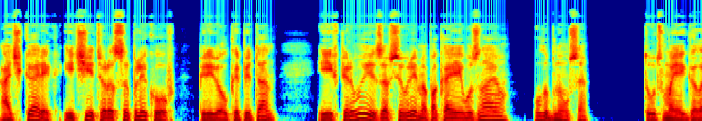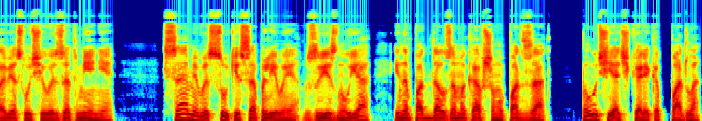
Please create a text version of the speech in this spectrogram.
«Очкарик и четверо сопляков», — перевел капитан, и впервые за все время, пока я его знаю, улыбнулся. Тут в моей голове случилось затмение. «Сами вы, суки сопливые!» — взвизнул я и нападал замыкавшему под зад. «Получи очкарика, падла!»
